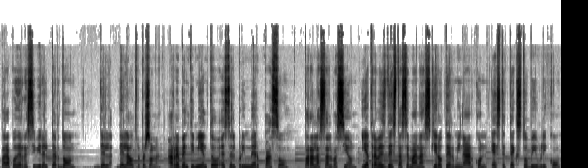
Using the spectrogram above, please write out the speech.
para poder recibir el perdón de la, de la otra persona. Arrepentimiento es el primer paso para la salvación. Y a través de estas semanas quiero terminar con este texto bíblico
